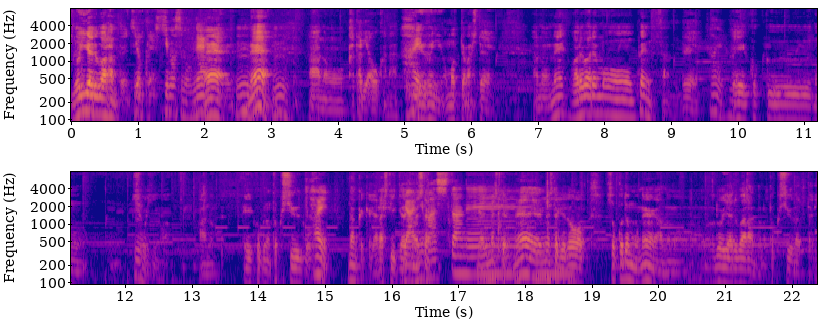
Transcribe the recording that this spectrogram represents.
ロイヤルワラントについて。よく聞きますもんね。ねえ、うん。ねえ。うんあの語り合おうかなというふうに思ってまして、あのね我々もペンさんではいはい。英国の商品を、あの英国の特集号をはい。何回かやらせていただやきました、りましたね。やりましたよね。やりましたけどそこでもねあのロイヤルワランドの特集だったり、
